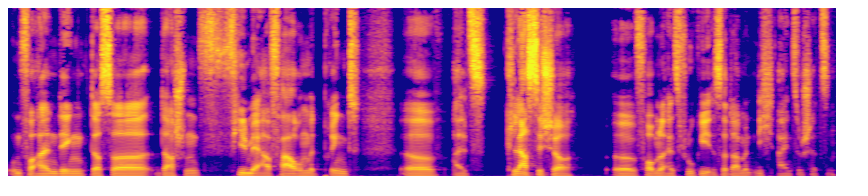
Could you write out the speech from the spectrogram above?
Und vor allen Dingen, dass er da schon viel mehr Erfahrung mitbringt. Äh, als klassischer äh, Formel 1 Rookie ist er damit nicht einzuschätzen.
